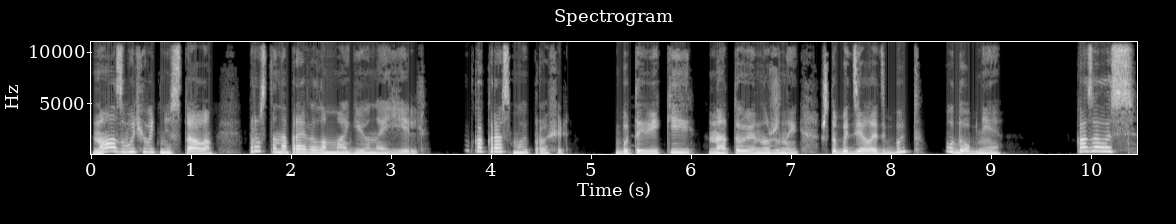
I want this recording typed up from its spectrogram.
но озвучивать не стала, просто направила магию на ель. Как раз мой профиль. Бытовики на то и нужны, чтобы делать быт удобнее. Казалось,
